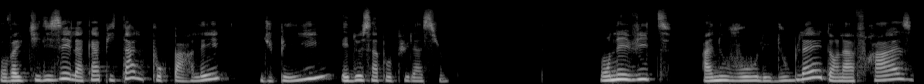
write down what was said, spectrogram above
On va utiliser la capitale pour parler du pays et de sa population. On évite à nouveau les doublets dans la phrase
